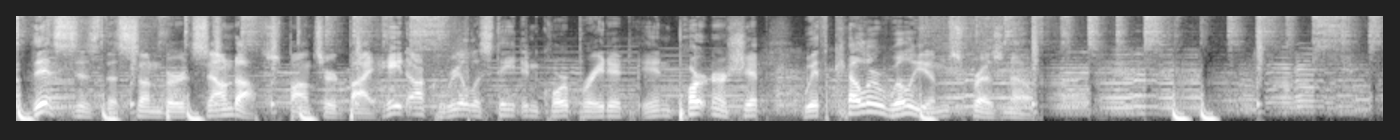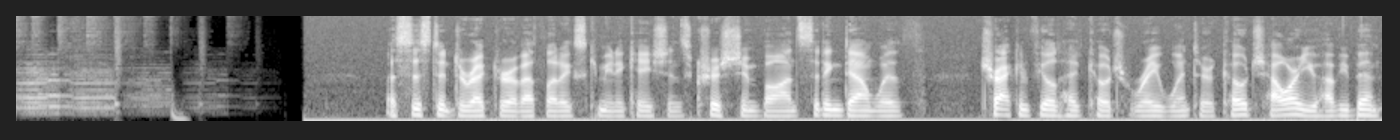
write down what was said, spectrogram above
This is the Sunbird Sound Off, sponsored by Haydock Real Estate Incorporated in partnership with Keller Williams Fresno. Assistant Director of Athletics Communications Christian Bond sitting down with track and field head coach Ray Winter. Coach, how are you? How have you been?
